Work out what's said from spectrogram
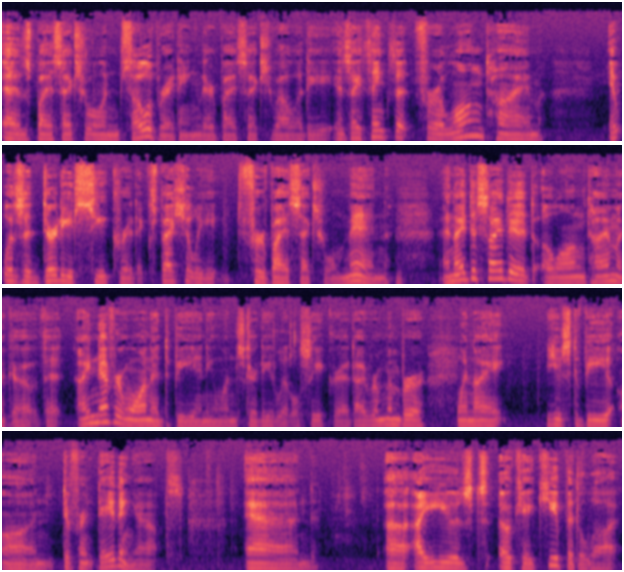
as bisexual and celebrating their bisexuality is I think that for a long time it was a dirty secret, especially for bisexual men. Mm-hmm. And I decided a long time ago that I never wanted to be anyone's dirty little secret. I remember when I used to be on different dating apps, and uh, I used OKCupid a lot.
